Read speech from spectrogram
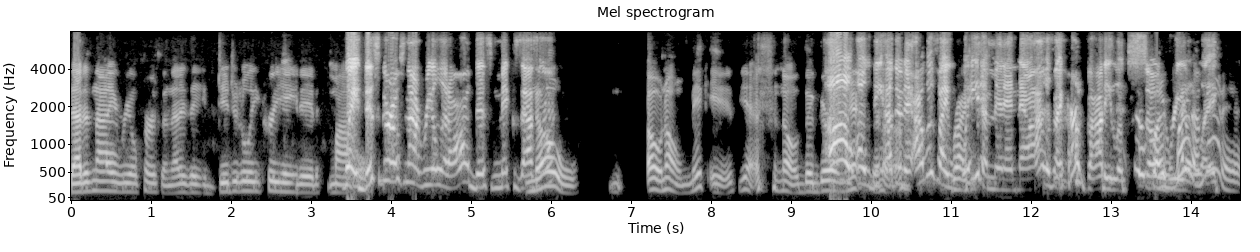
That is not a real person. That is a digitally created model. Wait, this girl's not real at all. This Mik Zazon. No. Oh no, Mik is. Yes. No, the girl Oh, oh, the her. other day, I was like, Right. wait a minute now. I was like, her body looks so like, real. wait a Like, minute.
